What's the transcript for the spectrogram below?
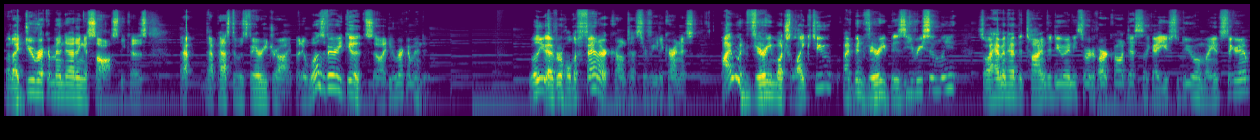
But I do recommend adding a sauce because that, that pasta was very dry, but it was very good, so I do recommend it. Will you ever hold a fan art contest for Vita Carnis? I would very much like to. I've been very busy recently, so I haven't had the time to do any sort of art contests like I used to do on my Instagram,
